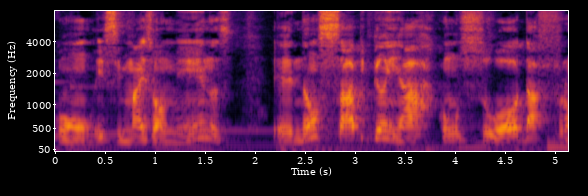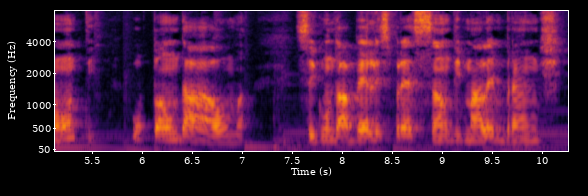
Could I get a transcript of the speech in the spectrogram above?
com esse mais ou menos é, não sabe ganhar com o suor da fronte o pão da alma, segundo a bela expressão de Malembranche.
